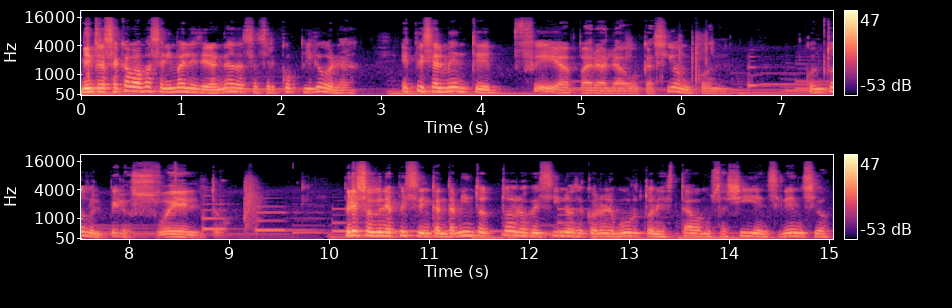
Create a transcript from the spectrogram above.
Mientras sacaba más animales de la nada, se acercó Pilona, especialmente fea para la ocasión, con, con todo el pelo suelto. Preso de una especie de encantamiento, todos los vecinos de Coronel Burton estábamos allí en silencio,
